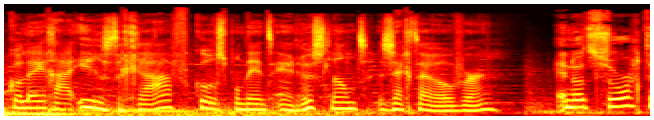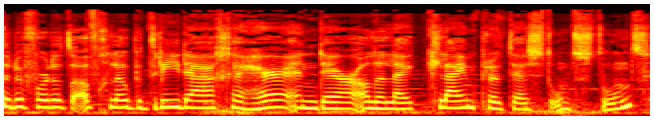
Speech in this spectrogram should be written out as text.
Collega Iris de Graaf, correspondent in Rusland, zegt daarover. En dat zorgde ervoor dat de afgelopen drie dagen her en der allerlei klein protest ontstond.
